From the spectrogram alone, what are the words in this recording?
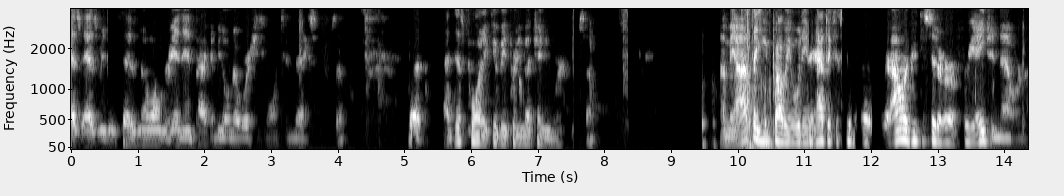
as as we just said, is no longer in Impact, and we don't know where she's going to next. So, but at this point, it could be pretty much anywhere. So, I mean, I think you probably wouldn't even have to consider. Her, I don't know if you consider her a free agent now or not.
